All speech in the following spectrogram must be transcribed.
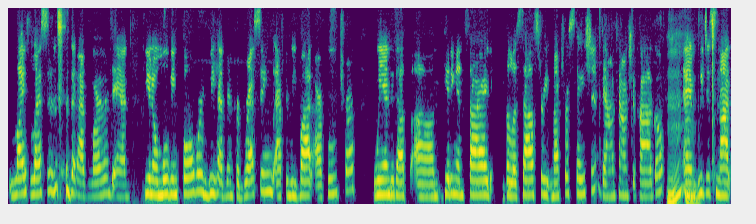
life lessons that I've learned. And, you know, moving forward, we have been progressing. After we bought our food truck, we ended up um, getting inside the LaSalle Street Metra Station, downtown Chicago. Mm. And we just not,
